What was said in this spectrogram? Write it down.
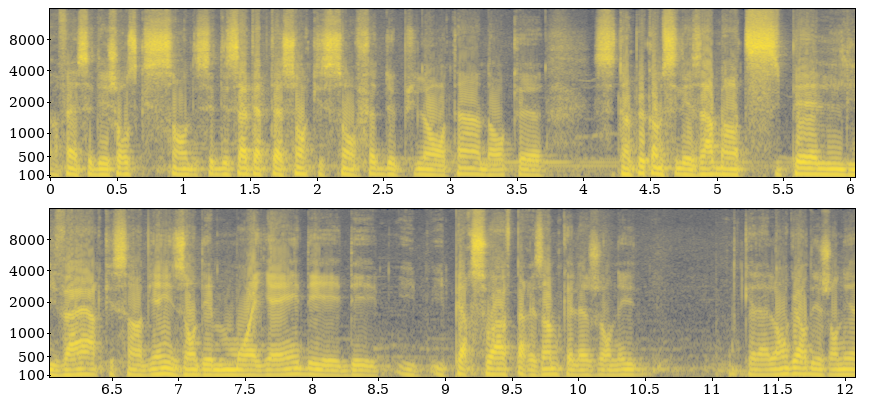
enfin, c'est des choses qui sont, c'est des adaptations qui se sont faites depuis longtemps. Donc, c'est un peu comme si les arbres anticipaient l'hiver qui s'en vient. Ils ont des moyens, des, des ils, perçoivent par exemple que la journée, que la longueur des journées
